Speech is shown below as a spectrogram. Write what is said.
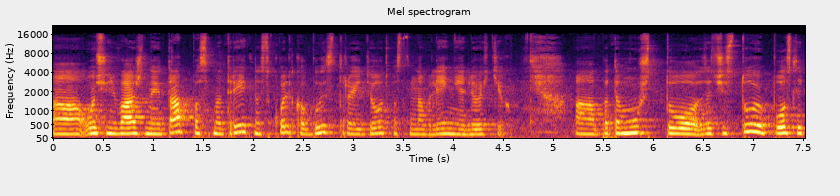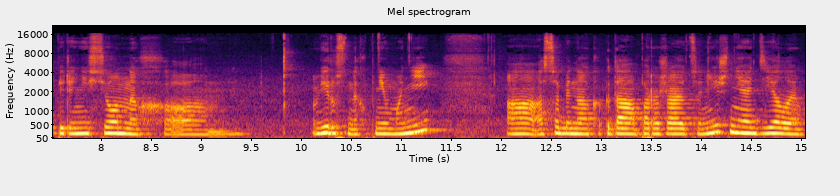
очень важный этап посмотреть, насколько быстро идет восстановление легких. А, потому что зачастую после перенесенных а, вирусных пневмоний, а, особенно когда поражаются нижние отделы,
